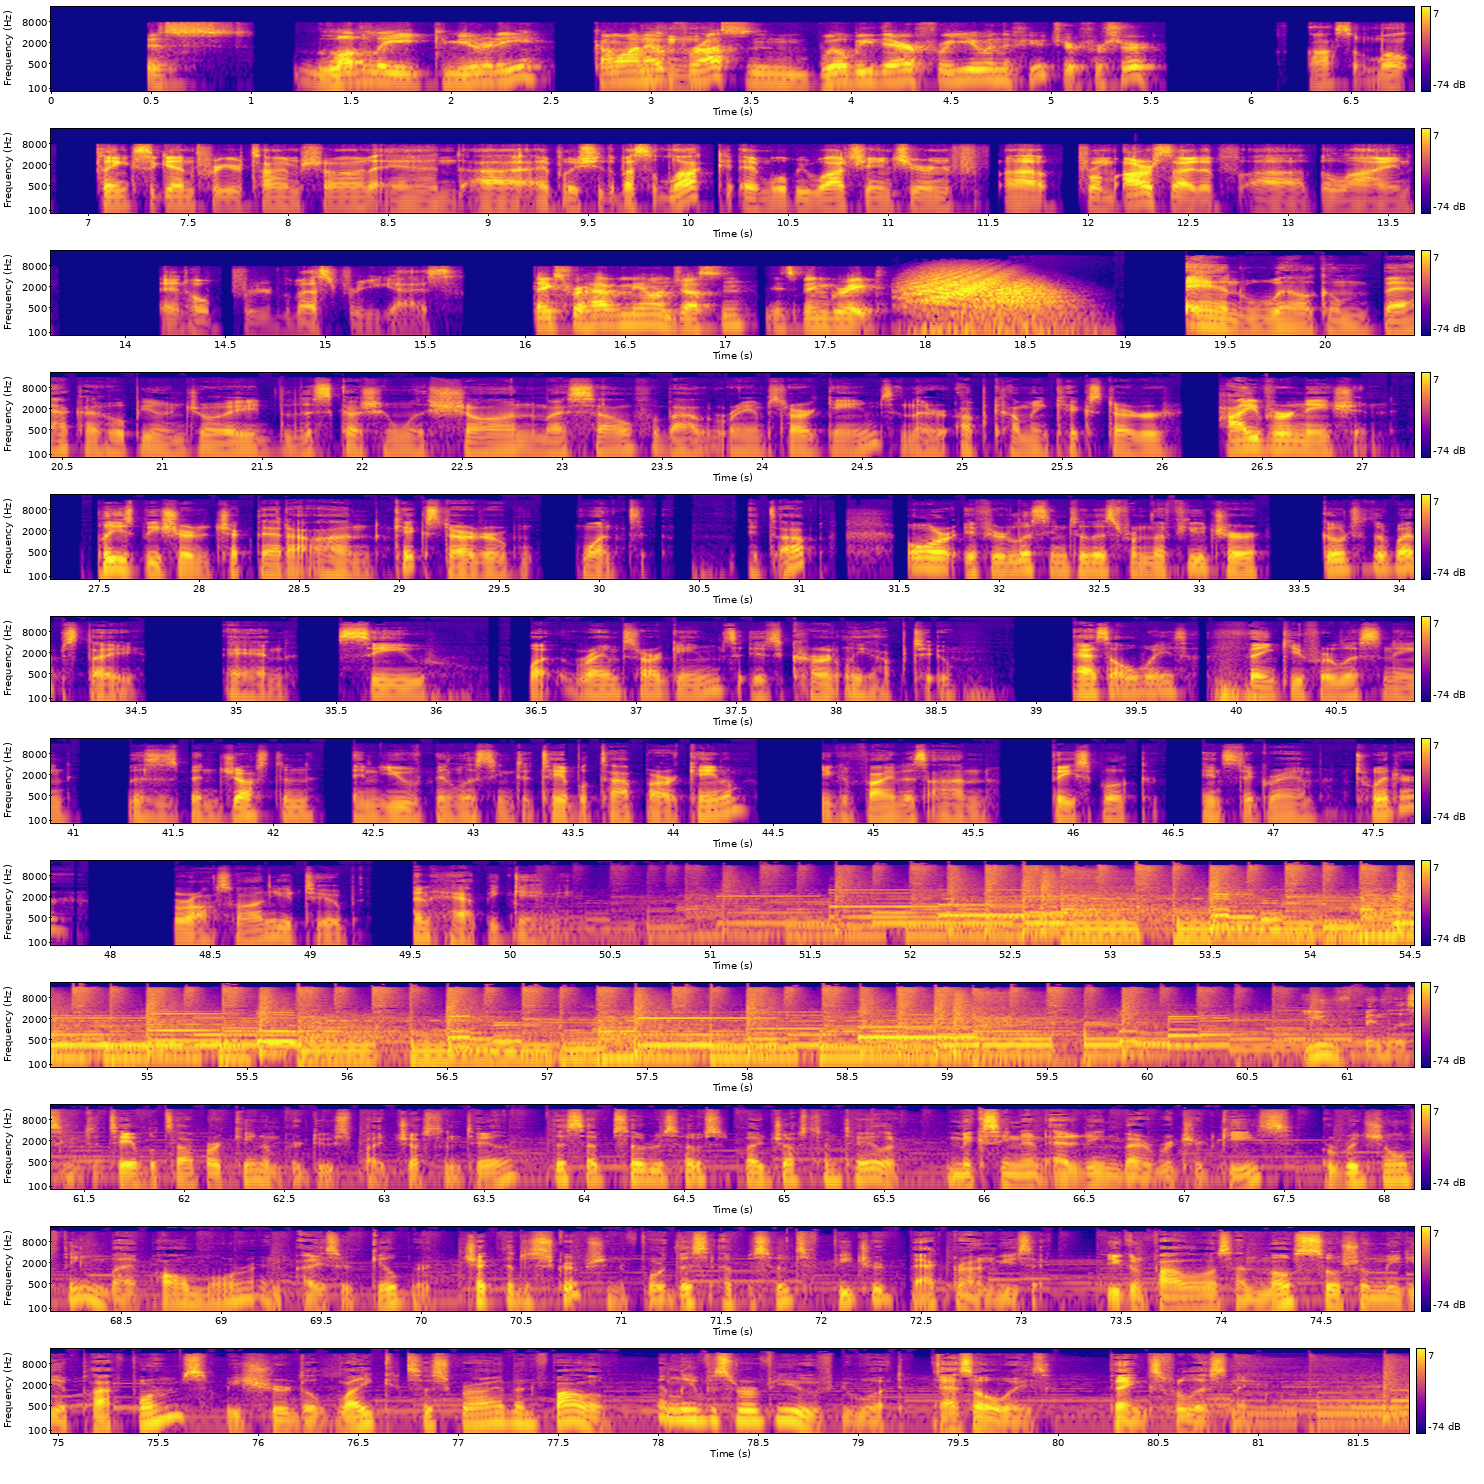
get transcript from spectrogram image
this lovely community. Come on out Mhm. for us, and we'll be there for you in the future for sure. Awesome. Well, thanks again for your time, Sean, and uh, I wish you the best of luck. And we'll be watching and cheering uh, from our side of uh, the line, and hope for the best for you guys. Thanks for having me on, Justin. It's been great. And welcome back. I hope you enjoyed the discussion with Sean and myself about Ramstar Games and their upcoming Kickstarter, Hibernation. Please be sure to check that out on Kickstarter once it's up. Or if you're listening to this from the future, go to the website and see what Ramstar Games is currently up to. As always, thank you for listening. This has been Justin, and you've been listening to Tabletop Arcanum. You can find us on Facebook, Instagram, Twitter. We're also on YouTube. And happy gaming. Been listening to Tabletop Arcanum produced by Justin Taylor. This episode is hosted by Justin Taylor. Mixing and editing by Richard Geese. Original theme by Paul Moore and Isaac Gilbert. Check the description for this episode's featured background music. You can follow us on most social media platforms. Be sure to like, subscribe, and follow, and leave us a review if you would. As always, thanks for listening.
